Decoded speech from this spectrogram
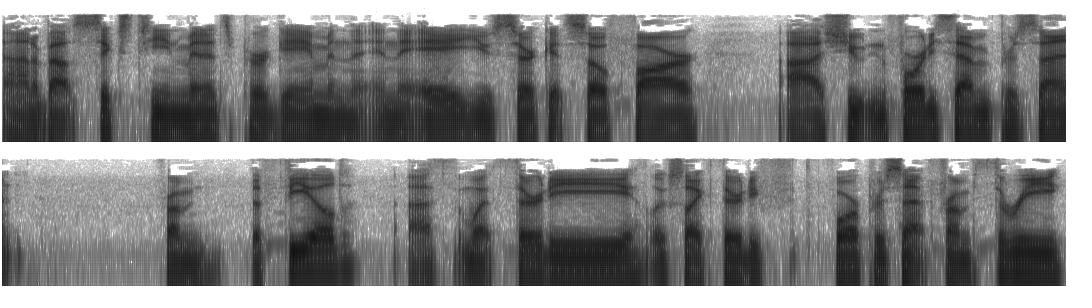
on about 16 minutes per game in the in the AAU circuit so far, uh, shooting 47 percent from the field. Uh, what 30 looks like 34 percent from three.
